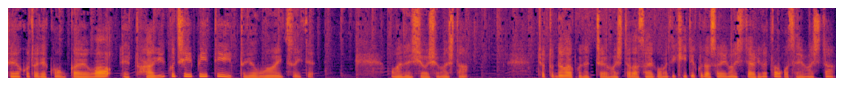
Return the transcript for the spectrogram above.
ということで今回は、えっと、ハギク GPT というものについてお話をしました。ちょっと長くなっちゃいましたが、最後まで聞いてくださいましてありがとうございました。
